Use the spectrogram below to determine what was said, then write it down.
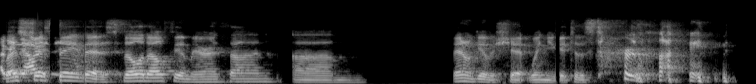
I Let's now just it- say this Philadelphia Marathon, um, they don't give a shit when you get to the start line.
